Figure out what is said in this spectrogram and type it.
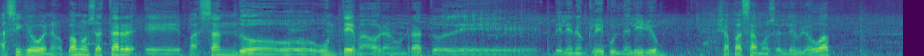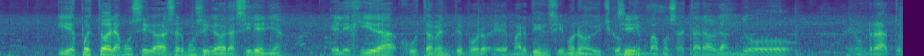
Así que bueno, vamos a estar eh, pasando un tema ahora en un rato de, de Lennon Claypool Delirium. Ya pasamos el de Blow Up. Y después toda la música va a ser música brasileña, elegida justamente por eh, Martín Simonovich, con Sí. quien vamos a estar hablando en un rato.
